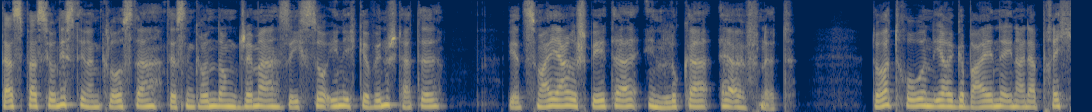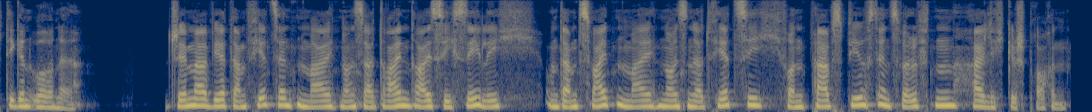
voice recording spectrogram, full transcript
Das Passionistinnenkloster, dessen Gründung Gemma sich so innig gewünscht hatte, wird zwei Jahre später in Lucca eröffnet. Dort ruhen ihre Gebeine in einer prächtigen Urne. Gemma wird am 14. Mai 1933 selig und am 2. Mai 1940 von Papst Pius XII. heilig gesprochen.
